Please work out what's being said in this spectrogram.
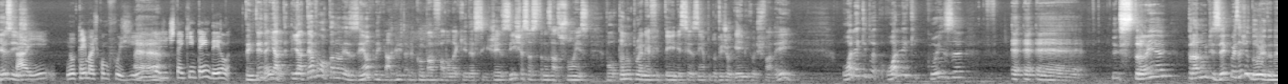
Que existe. Tá aí, não tem mais como fugir é. e a gente tem que entendê-la. Tem que entender. E até, e até, voltando ao exemplo, Ricardo, que a gente tá, estava falando aqui, desse, já existe essas transações, voltando para o NFT nesse exemplo do videogame que eu te falei, olha que, olha que coisa é, é, é estranha para não dizer coisa de doido, né?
